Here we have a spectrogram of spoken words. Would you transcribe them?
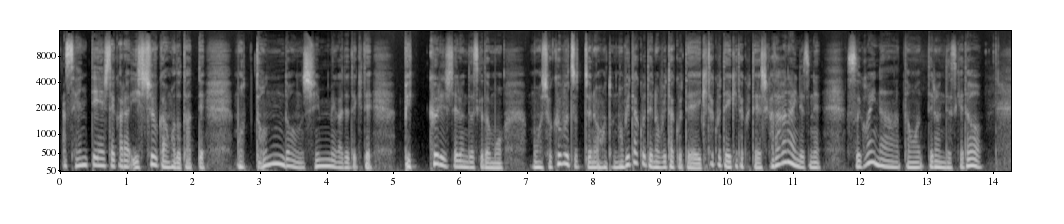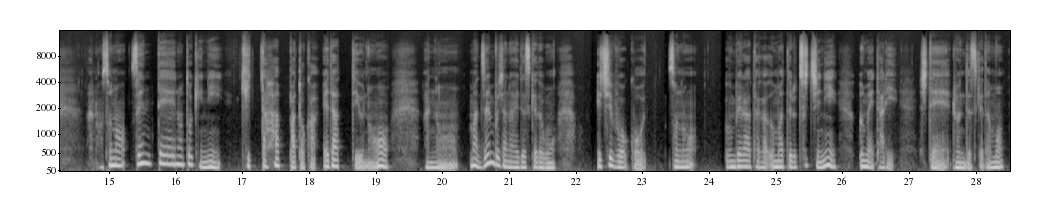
剪定してから1週間ほど経ってもうどんどん新芽が出てきてびっくりしてるんですけどももう植物っていうのは本当伸びたくて伸びたくて行きたくて行きたくて仕方がないんですね。すごいなと思ってるんですけどあのその剪定の時に切った葉っぱとか枝っていうのをあの、まあ、全部じゃないですけども一部をこうそのウンベラータが埋まってる土に埋めたりしてるんですけども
